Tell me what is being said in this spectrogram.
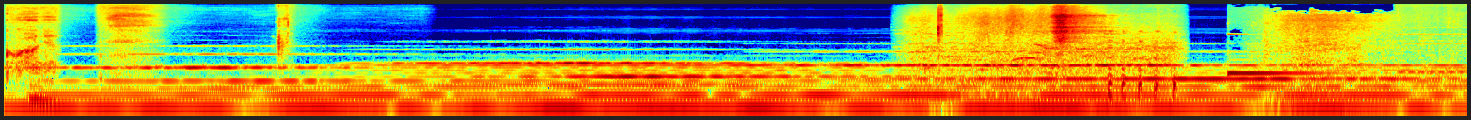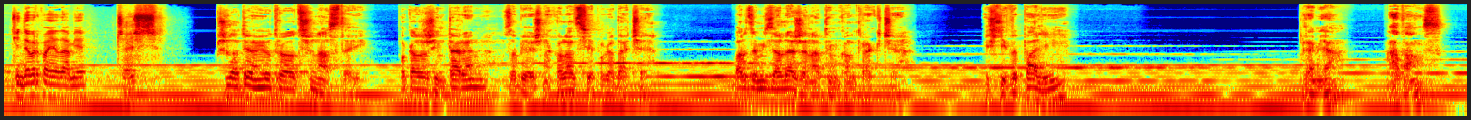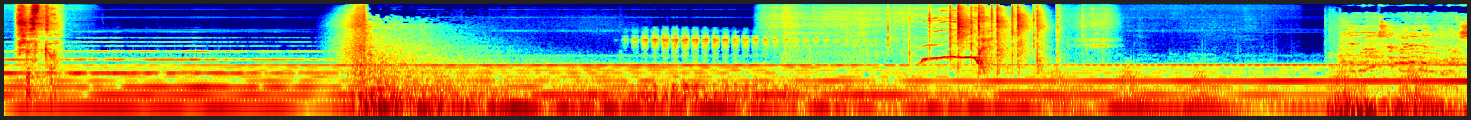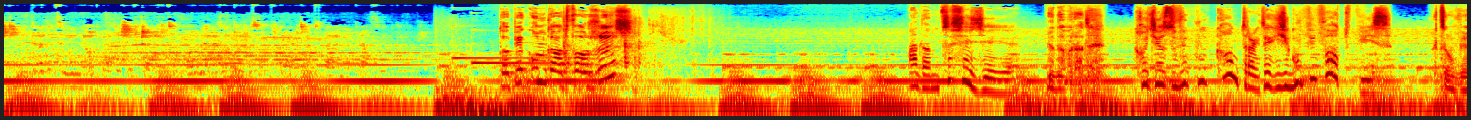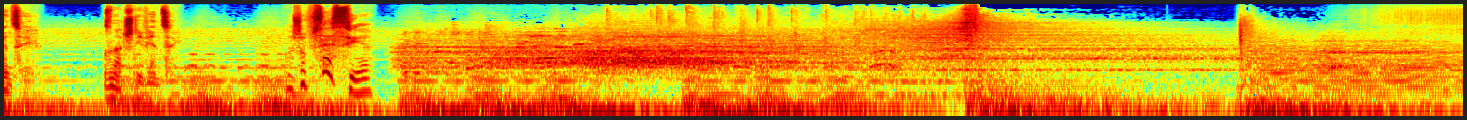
Kochanie. Dzień dobry, panie Adamie. Cześć. Przylatują jutro o 13. Pokażesz im teren, zabierzesz na kolację, pogadacie. Bardzo mi zależy na tym kontrakcie. Jeśli wypali, premia, awans, wszystko. Tegoroczna Parada Równości tradycyjnie odbędzie się w czerwcu. Organizatorzy są w trakcie ustalania trasy. To opiekunka otworzysz? Adam, co się dzieje? Nie dam rady. Chodzi o zwykły kontrakt, jakiś głupi podpis. Chcę więcej. Znacznie więcej. Masz obsesję.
